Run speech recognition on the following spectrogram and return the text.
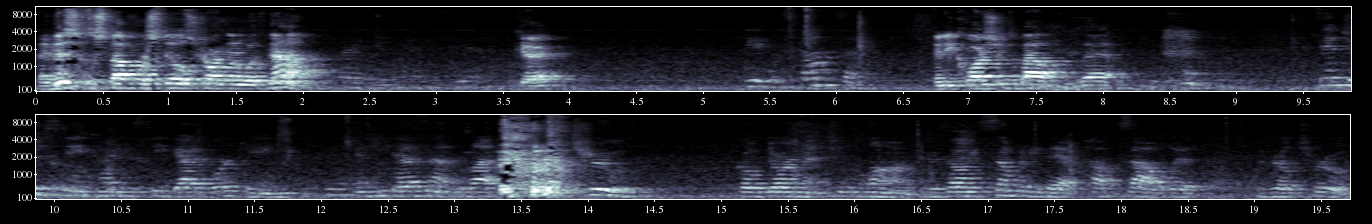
And this is the stuff we're still struggling with now. Okay? Any questions about that? It's interesting how you see God working, and He doesn't let the truth go dormant too long. There's always somebody that pops out with the real truth.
